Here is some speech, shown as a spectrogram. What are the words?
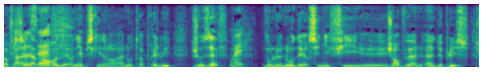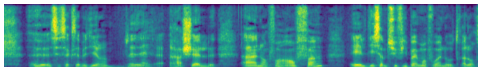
enfin Joseph. l'avant-dernier, puisqu'il y en aura un autre après lui, Joseph, Ouais. dont le nom d'ailleurs signifie euh, j'en veux un, un de plus. Euh, c'est ça que ça veut dire. Hein. Rachel a un enfant, enfin, et elle dit ça me suffit pas, il m'en faut un autre. Alors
